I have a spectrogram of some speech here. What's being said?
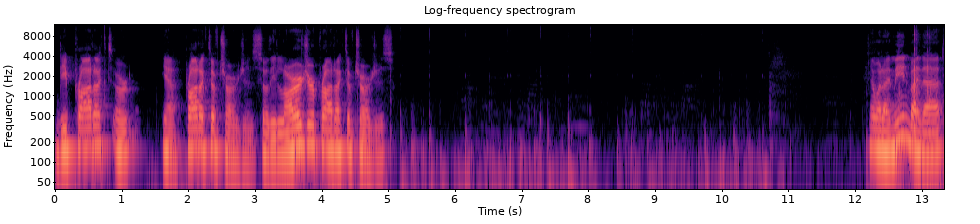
the product or yeah, product of charges. So the larger product of charges And what I mean by that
